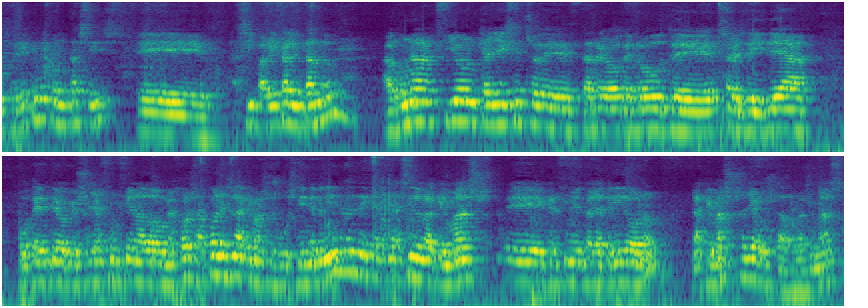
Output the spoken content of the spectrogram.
gustaría que me contaseis, eh, así para ir calentando, alguna acción que hayáis hecho de terreo de growth, de, ¿sabes? de idea potente o que os haya funcionado mejor. O sea, ¿cuál es la que más os guste? Independientemente de que haya sido la que más eh, crecimiento haya tenido o no, la que más os haya gustado, la que más,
